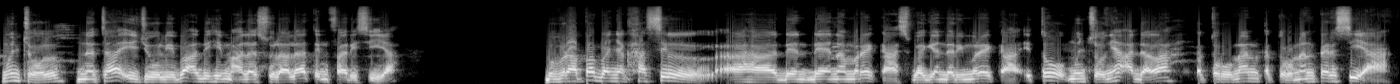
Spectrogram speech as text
muncul nata'iju li ba'dihim ala sulalatin farisiyah, beberapa banyak hasil uh, DNA mereka, sebagian dari mereka itu munculnya adalah keturunan-keturunan Persia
